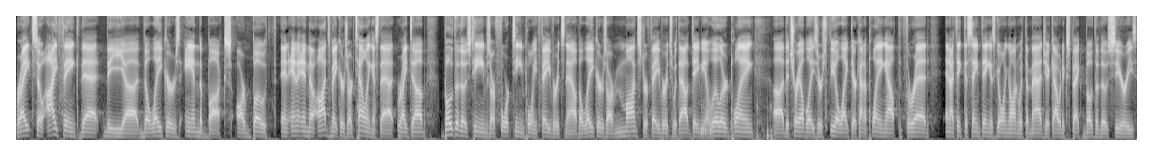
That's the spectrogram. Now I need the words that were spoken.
right? So I think that the uh, the Lakers and the Bucks are both, and, and and the odds makers are telling us that, right, Dub? Both of those teams are 14 point favorites now. The Lakers are monster favorites without Damian Lillard playing. Uh, the Trailblazers feel like they're kind of playing out the thread, and I think the same thing is going on with the Magic. I would expect both of those series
